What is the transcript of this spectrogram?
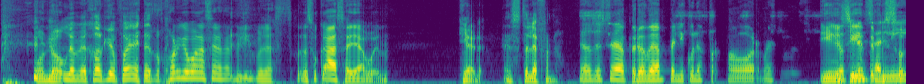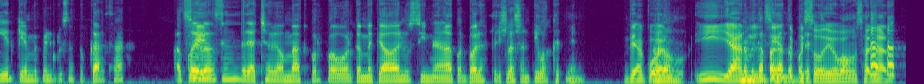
O no. Lo mejor que puede. Lo mejor que pueden hacer es ver películas. En su casa ya, bueno. Claro, en su teléfono. De donde sea, pero vean películas, por favor. Y en no el quieren siguiente salir, episodio... quieren ver películas en su casa. Acuérdense de HBO Max, por favor, que me he quedado alucinada con todas las películas antiguas que tiene. De acuerdo. Perdón. Y ya No en el siguiente episodio vamos a hablar...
